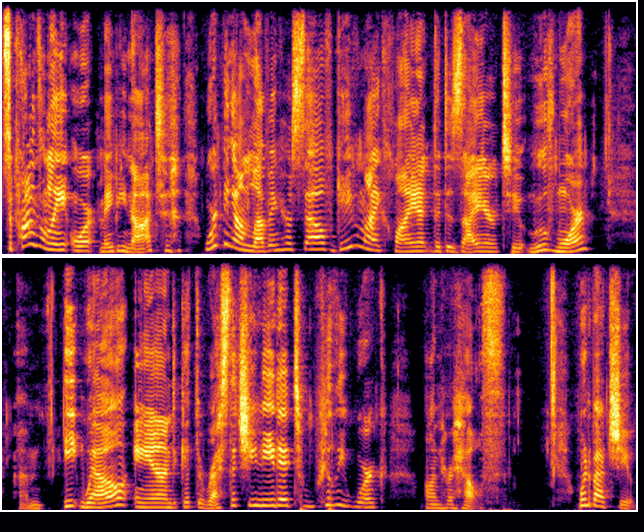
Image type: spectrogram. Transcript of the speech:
Surprisingly, or maybe not, working on loving herself gave my client the desire to move more, um, eat well, and get the rest that she needed to really work on her health. What about you?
